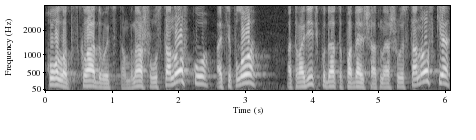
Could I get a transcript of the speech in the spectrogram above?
холод складывать там, в нашу установку, а тепло отводить куда-то подальше от нашей установки.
